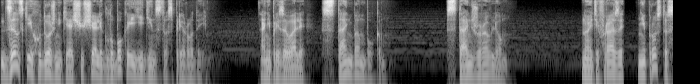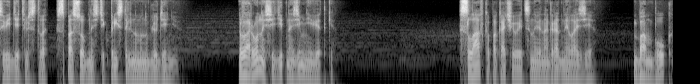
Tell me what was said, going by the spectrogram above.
Дзенские художники ощущали глубокое единство с природой. Они призывали «стань бамбуком», «стань журавлем». Но эти фразы не просто свидетельство способности к пристальному наблюдению. Ворона сидит на зимней ветке. Славка покачивается на виноградной лозе. Бамбук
